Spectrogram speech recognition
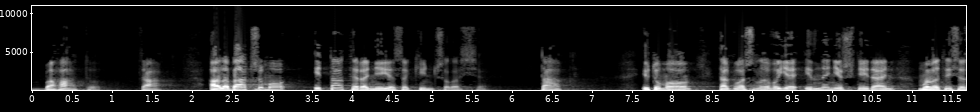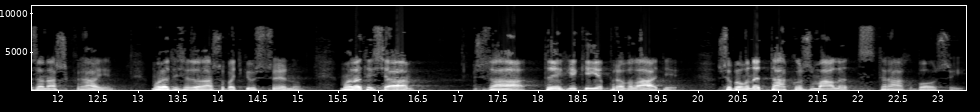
Багато, так. Але бачимо, і та тиранія закінчилася. Так. І тому так важливо є і в нинішній день молитися за наш край, молитися за нашу батьківщину, молитися за тих, які є при владі, щоб вони також мали страх Божий,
